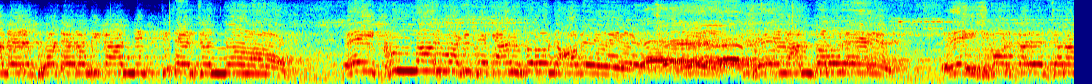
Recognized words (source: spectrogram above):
তাদের ভোটের অধিকার নিশ্চিতের জন্য এই খুলনার মাটি থেকে আন্দোলন হবে। সেই আন্দোলনে এই সরকারের যারা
